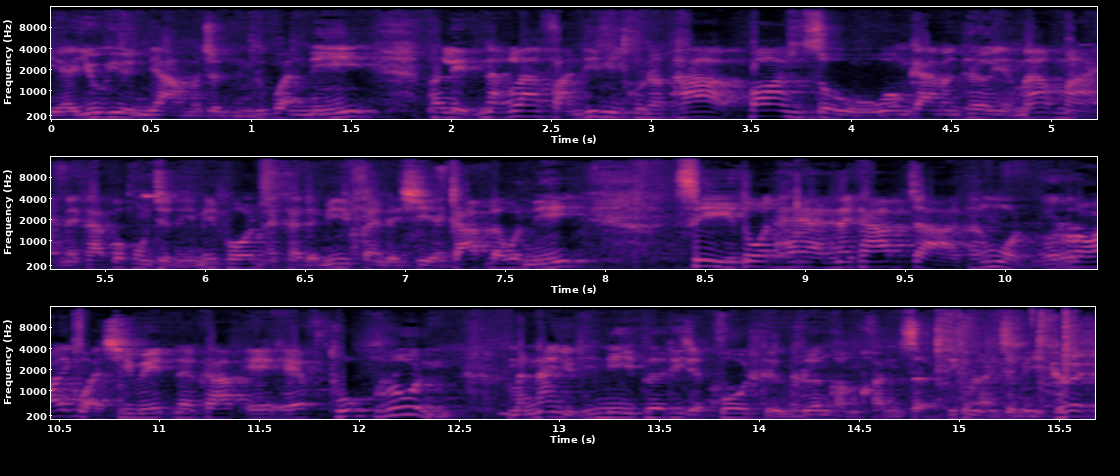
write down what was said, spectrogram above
มีอายุยืนยาวมาจนถึงทุกวันนี้ ผลิตนักล่าฝันที่มีคุณภาพ ป้อนสู่วงการบันเทิงอย่างมากมายนะครับ ก็คงจะหนีไม่พ้น Academy f a n t a s i a ครับ แล้ววันนี้ 4 ตัวแทนนะครับ จากทั้งหมดร้อยกว่าชีวิตนะครับ AF ทุกรุ่นมันนั่งอยู่ที่นี่เพื่อที่จะพูดถึงเรื่องของคอนเสิร์ตที่กำลังจะมีขึ้น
